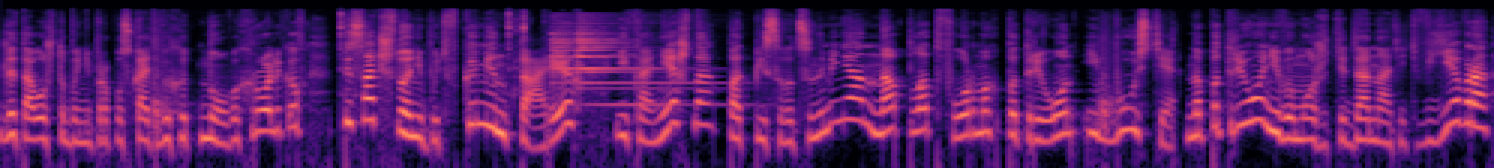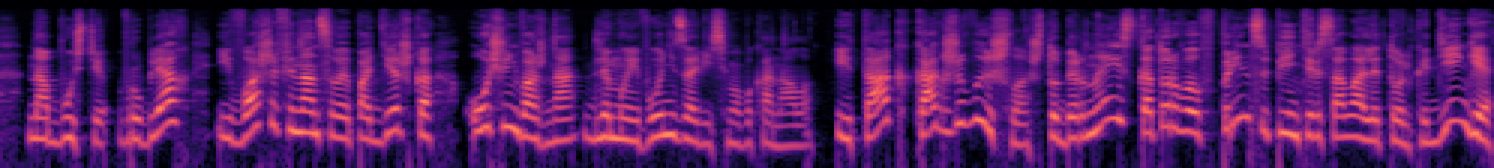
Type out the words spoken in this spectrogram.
для того, чтобы не пропускать выход новых роликов, писать что-нибудь в комментариях и, конечно, подписываться на меня на платформах Patreon и Boosty. На Патреоне вы можете донатить в евро, на Boosty в рублях, и ваша финансовая поддержка очень важна для моего независимого канала. Итак, как же вышло? Вышло, что Бернейс, которого в принципе интересовали только деньги,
